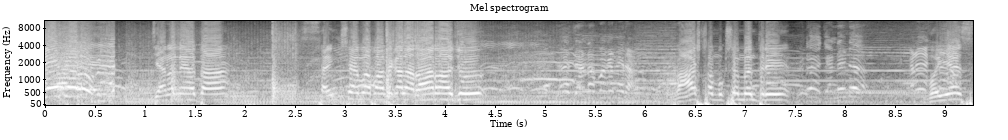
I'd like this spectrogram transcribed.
చేశారు. జననేత సంక్షేమ పథకాల రారాజు రాష్ట్ర ముఖ్యమంత్రి వైఎస్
